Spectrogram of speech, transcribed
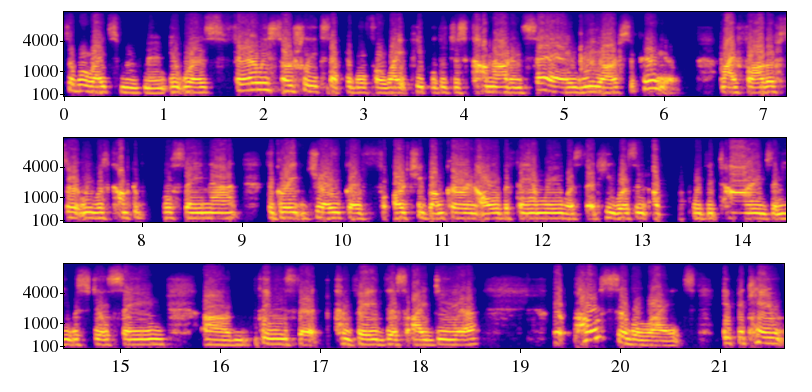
civil rights movement, it was fairly socially acceptable for white people to just come out and say, we are superior. My father certainly was comfortable saying that. The great joke of Archie Bunker and all of the family was that he wasn't up with the times and he was still saying um, things that conveyed this idea. But post civil rights, it became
